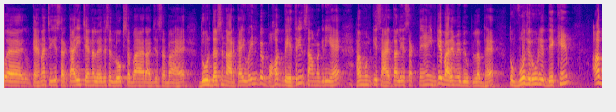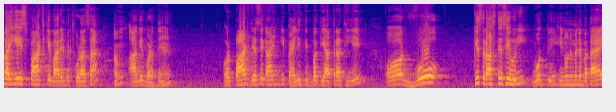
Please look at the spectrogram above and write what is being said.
आ, कहना चाहिए सरकारी चैनल है जैसे लोकसभा है राज्यसभा है दूरदर्शन आर्काइव है इन पे बहुत बेहतरीन सामग्री है हम उनकी सहायता ले सकते हैं इनके बारे में भी उपलब्ध है तो वो ज़रूर देखें। अब आइए इस पाठ के बारे में थोड़ा सा हम आगे बढ़ते हैं। और पाठ जैसे कहा इनकी पहली तिब्बत यात्रा थी ये और वो किस रास्ते से हुई, वो इन्होंने मैंने बताया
